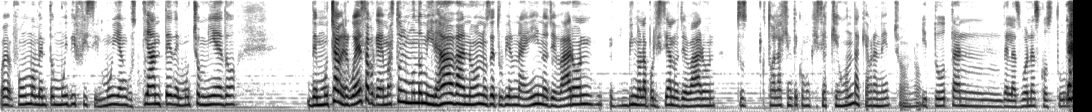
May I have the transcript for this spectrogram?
fue un momento muy difícil, muy angustiante, de mucho miedo de mucha vergüenza, porque además todo el mundo miraba, ¿no? Nos detuvieron ahí, nos llevaron, vino la policía, nos llevaron. Entonces toda la gente como que decía, ¿qué onda? ¿Qué habrán hecho? ¿no? Y tú tan de las buenas costumbres.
